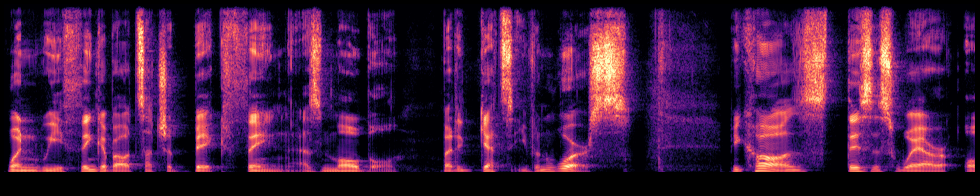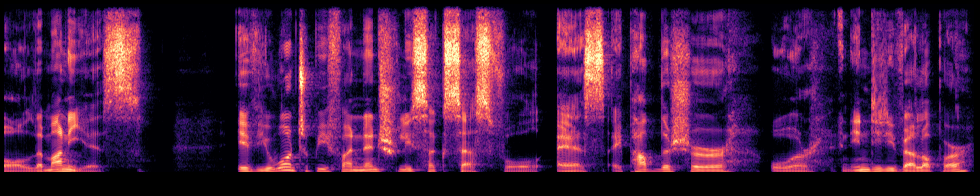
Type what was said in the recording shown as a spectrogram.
when we think about such a big thing as mobile. But it gets even worse because this is where all the money is. If you want to be financially successful as a publisher or an indie developer,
